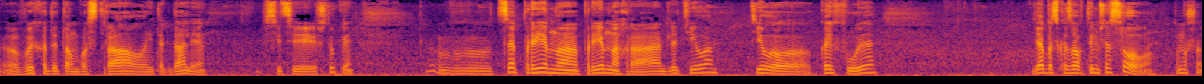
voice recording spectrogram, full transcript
виходи там, в астрал і так далі. Всі ці штуки. Це приємна, приємна гра для тіла. Тіло кайфує. Я би сказав тимчасово. Тому що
